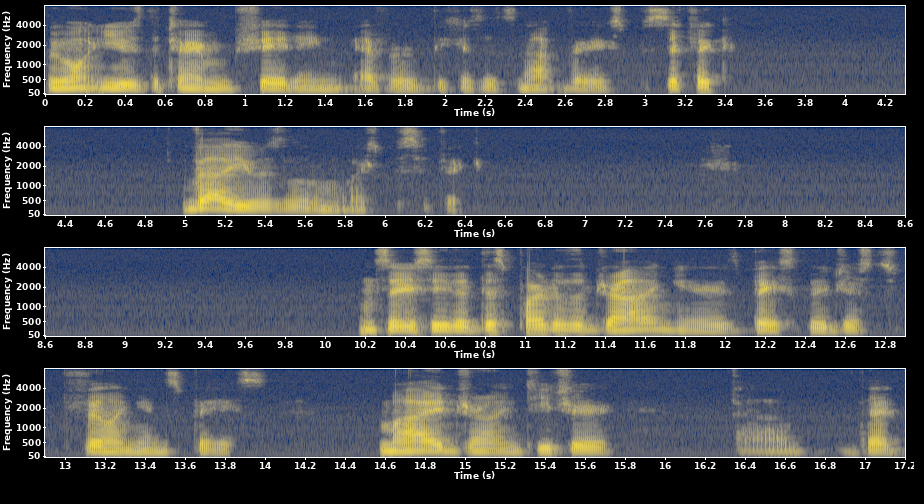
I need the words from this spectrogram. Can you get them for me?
We won't use the term shading ever because it's not very specific. Value is a little more specific. And so you see that this part of the drawing here is basically just filling in space. My drawing teacher um, that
